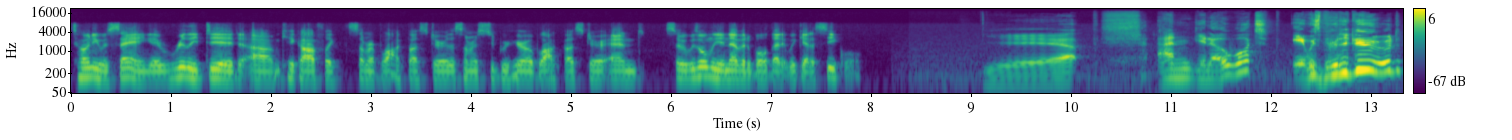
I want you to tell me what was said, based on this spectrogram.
Tony was saying, it really did um, kick off like the summer blockbuster, the summer superhero blockbuster, and so it was only inevitable that it would get a sequel. Yep. And you know what? It was pretty good.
